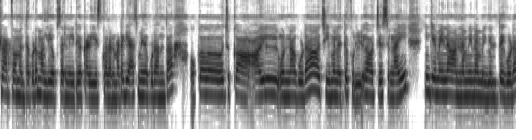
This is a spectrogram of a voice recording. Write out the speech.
ప్లాట్ఫామ్ అంతా కూడా మళ్ళీ ఒకసారి నీట్గా కడిగేసుకోవాలన్నమాట గ్యాస్ మీద కూడా అంతా ఒక చుక్క ఆయిల్ ఉన్నా కూడా చీమలు అయితే ఫుల్గా వచ్చేస్తున్నాయి. ఇంకేమైనా అన్నం మీద మిగిలితే కూడా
